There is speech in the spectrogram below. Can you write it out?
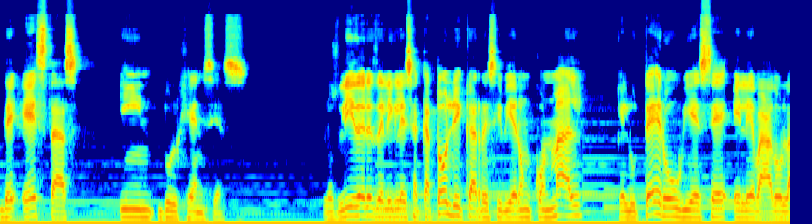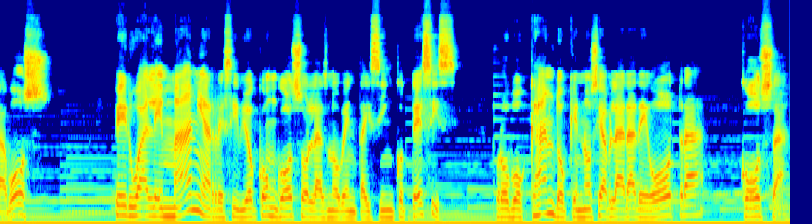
de estas indulgencias. Los líderes de la Iglesia Católica recibieron con mal que Lutero hubiese elevado la voz, pero Alemania recibió con gozo las 95 tesis provocando que no se hablara de otra cosa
